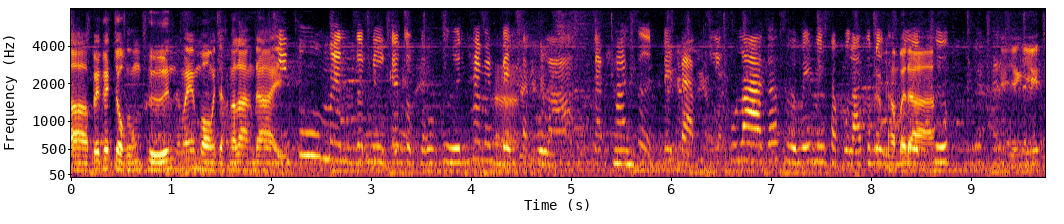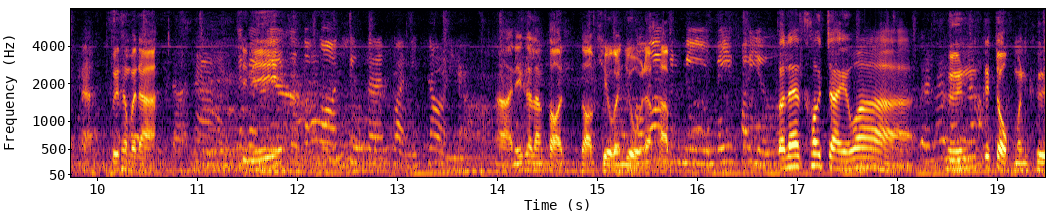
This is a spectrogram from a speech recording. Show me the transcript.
อ่าเป็นกระจกตรงพื้นไม่มองจากข้างล่างได้ ที่ตู้มันจะมีกระจกตรงพื้นถ้ามันเป็นอ่าซากุระแต่ถ้าเกิดเป็นแบบอิกุระก็คือไม่มีซากุระจะเป็นธรรมดาทึบอย่างนี้นะพื้นธรรมดาๆทีนี้ จะต้องรอคิวนานกว่านิดหน่อยอ่านี่กำลังต่อต่อคิวกันอยู่นะครับ เพาว่ามันมีไม่ค่อยเยอะ ตอนแรกเข้าใจว่าพื้นกระจกมันคือ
